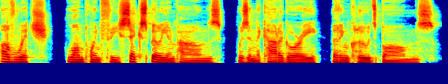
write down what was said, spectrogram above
of which £1.36 billion was in the category that includes bombs.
